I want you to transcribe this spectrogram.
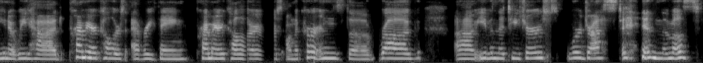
you know, we had primary colors, everything, primary colors on the curtains, the rug, um, even the teachers were dressed in the most,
